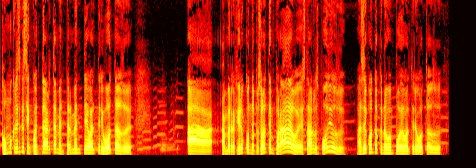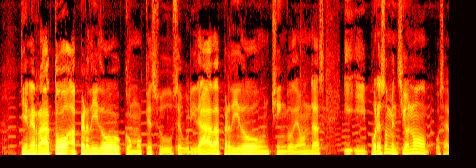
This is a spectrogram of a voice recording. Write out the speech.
¿Cómo crees que se encuentra ahorita mentalmente Valtteri Bottas, güey? A, a me refiero cuando empezó la temporada, güey. Estaba en los podios, güey. ¿Hace cuánto que no hubo un podio Valtteri Bottas, güey? Tiene rato, ha perdido como que su seguridad, ha perdido un chingo de ondas. Y, y por eso menciono, o sea,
